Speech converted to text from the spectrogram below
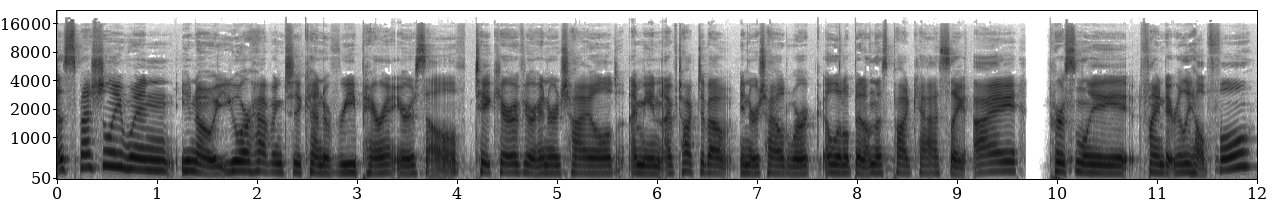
especially when you know you're having to kind of reparent yourself take care of your inner child. I mean i've talked about inner child work a little bit on this podcast. Like i personally find it really helpful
